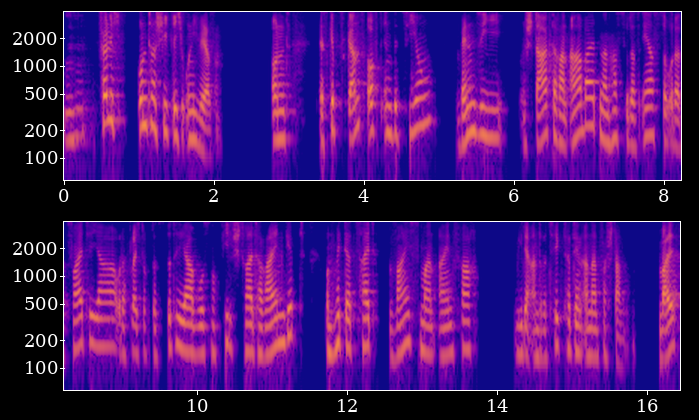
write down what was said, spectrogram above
Mhm. Völlig unterschiedliche Universen. Und es gibt es ganz oft in Beziehungen, wenn sie stark daran arbeiten, dann hast du das erste oder zweite Jahr oder vielleicht auch das dritte Jahr, wo es noch viel Streitereien gibt. Und mit der Zeit weiß man einfach, wie der andere tickt, hat den anderen verstanden. Weil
